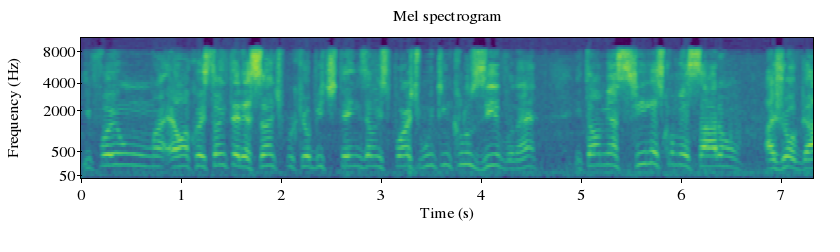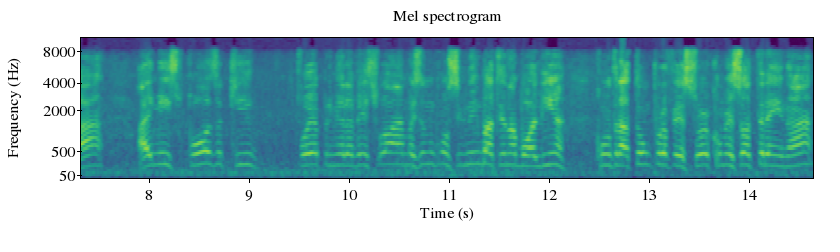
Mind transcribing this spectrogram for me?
E foi uma, é uma questão interessante porque o beach tênis é um esporte muito inclusivo, né? Então minhas filhas começaram a jogar, aí minha esposa que foi a primeira vez falou: "Ah, mas eu não consigo nem bater na bolinha". Contratou um professor, começou a treinar,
